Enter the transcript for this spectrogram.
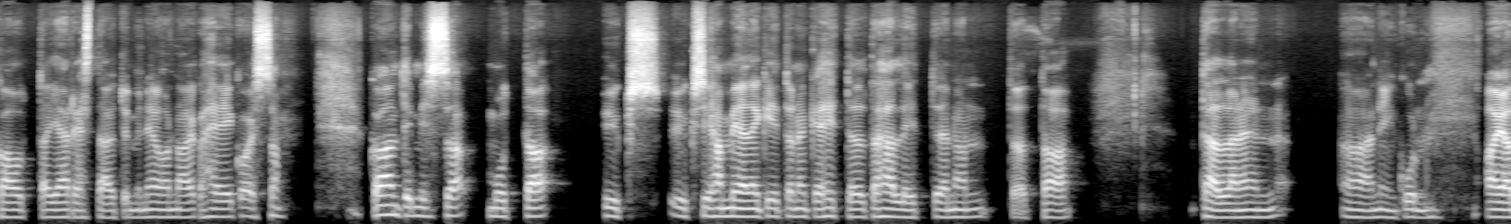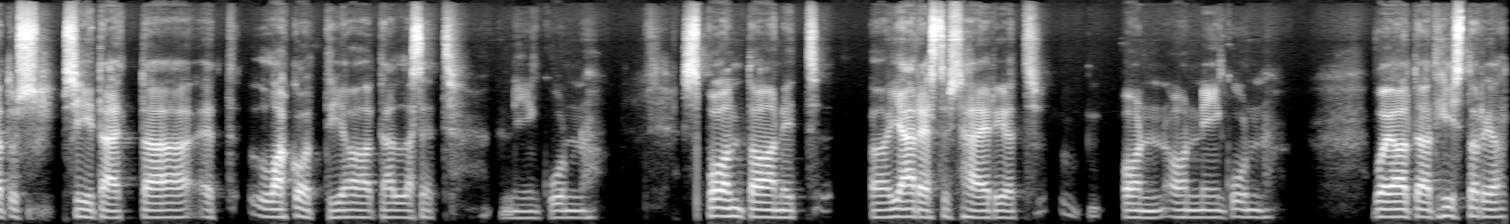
kautta järjestäytyminen on aika heikoissa kantimissa, mutta yksi, yksi ihan mielenkiintoinen kehittely tähän liittyen on tota, tällainen ää, niin kuin ajatus siitä, että, että lakot ja tällaiset niin kuin spontaanit järjestyshäiriöt on, on niin kuin, voi ajatella, että historia,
